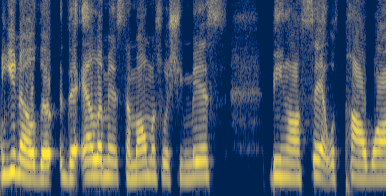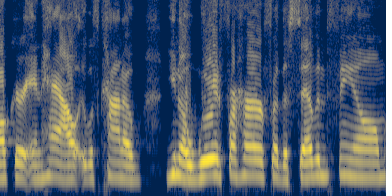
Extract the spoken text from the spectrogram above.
you know, the the elements, the moments where she missed being on set with Paul Walker and how it was kind of, you know, weird for her for the seventh film,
